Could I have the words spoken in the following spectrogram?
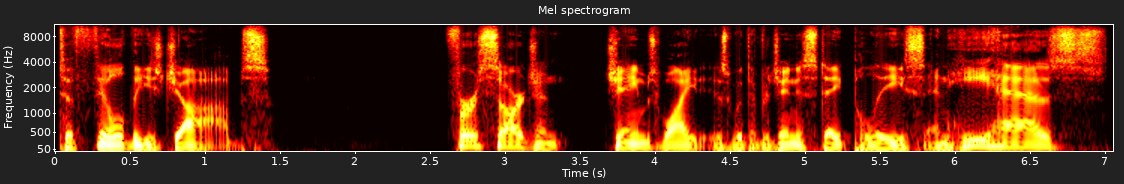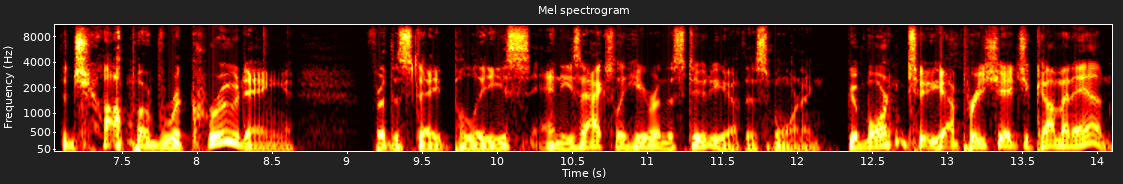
to fill these jobs. First Sergeant James White is with the Virginia State Police, and he has the job of recruiting for the state police, and he's actually here in the studio this morning. Good morning to you. I appreciate you coming in.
